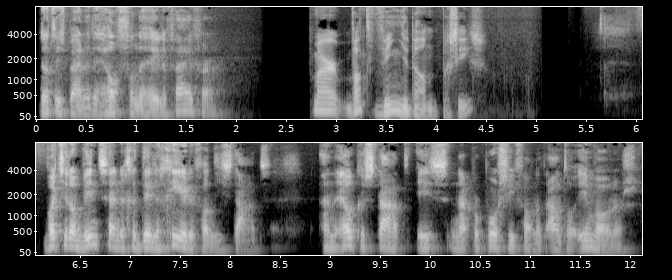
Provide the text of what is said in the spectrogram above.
dat is bijna de helft van de hele vijver. Maar wat win je dan precies? Wat je dan wint zijn de gedelegeerden van die staat. Aan elke staat is naar proportie van het aantal inwoners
